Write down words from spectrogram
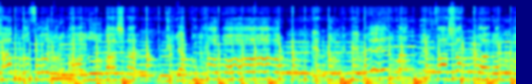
সাত বছরের ভালোবাসার দিলা তুই খবর। এতর দিনে বেইমান তুই ফাঁসান তোর অন্তর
